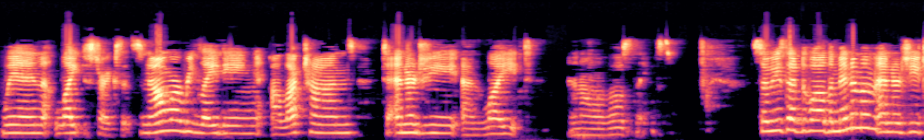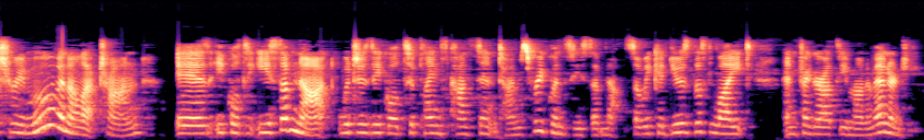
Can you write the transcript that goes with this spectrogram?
when light strikes it. So now we're relating electrons to energy and light and all of those things. So he said, well, the minimum energy to remove an electron is equal to E sub naught, which is equal to Planck's constant times frequency sub naught. So we could use this light and figure out the amount of energy.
